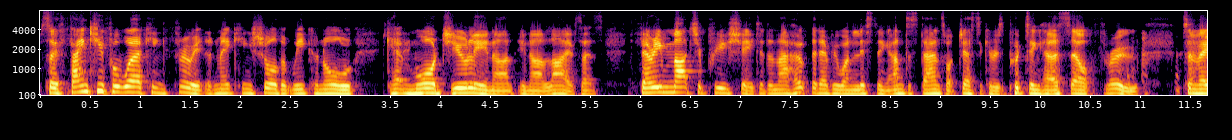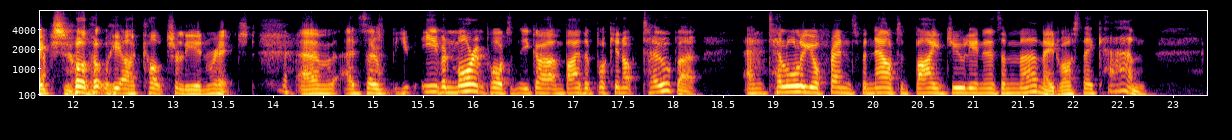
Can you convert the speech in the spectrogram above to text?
So thank you for working through it and making sure that we can all get more Julie in our in our lives. That's very much appreciated, and I hope that everyone listening understands what Jessica is putting herself through to make sure that we are culturally enriched. Um, and so, you, even more important, you go out and buy the book in October, and tell all of your friends for now to buy Julian is a mermaid whilst they can.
